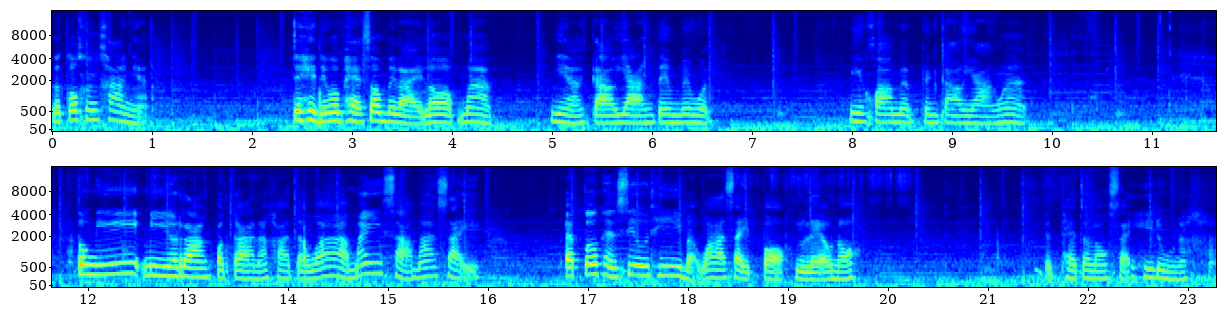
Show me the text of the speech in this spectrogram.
แล้วก็ข้างๆเนี่ย จะเห็นได้ว่าแพ้ซ่อมไปหลายรอบมาก เนี่ยกาวยางเต็มไปหมด มีความแบบเป็นกาวยางมาก ตรงนี้มีรางปากกานะคะ แต่ว่าไม่สามารถใส่ Apple Pencil ที่แบบว่าใส่ปอกอยู่แล้วเนาะเดี๋ยวแพรจะลองใส่ให้ดูนะคะ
